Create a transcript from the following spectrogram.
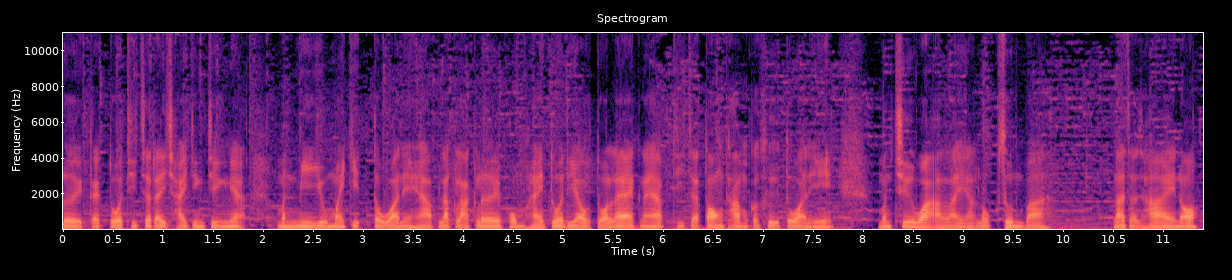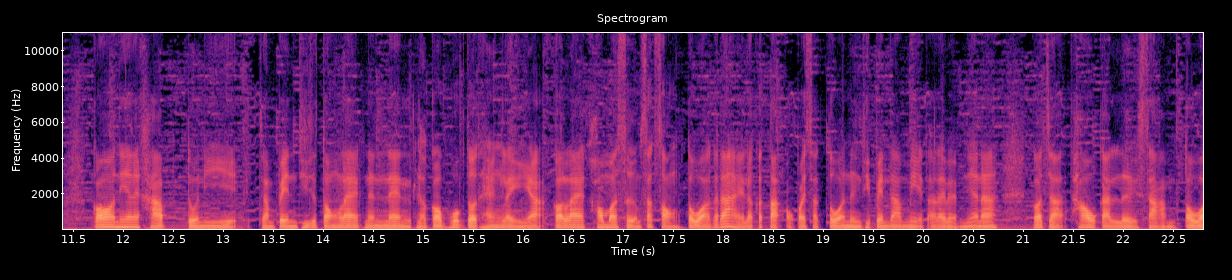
เลย แต่ตัวที่จะได้ใช้จริงๆเนี่ยมันมีอยู่ไม่กี่ตัวนะครับ หลักๆเลยผมให้ตัวเดียวตัวแรกนะครับ ที่จะต้องทำก็คือตัวนี้ มันชื่อว่าอะไรอะลกซุนปะ น่าจะใช่เนาะก็เนี่ยนะครับตัวนี้จำเป็นที่จะต้องแลกแน่น ๆ แล้วก็พวกตัวแท้งอะไรอย่างเงี้ยก็แลกเข้ามาเสริมสัก 2 ตัวก็ได้ แล้วก็ตัดออกไปสักตัวหนึ่งที่เป็นดาเมจอะไรแบบเนี้ยนะก็จะเท่ากันเลย 3 ตัว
